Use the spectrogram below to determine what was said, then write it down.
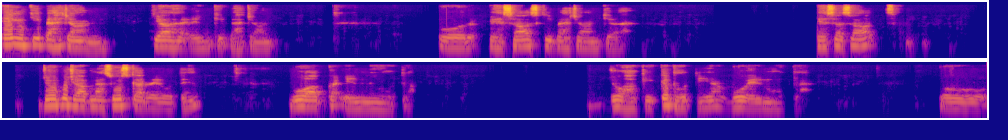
علم کی پہچان، کیا ہے علم کی پہچان؟ اور احساس کی پہچان کیا ہے؟ احساسات جو کچھ آپ محسوس کر رہے ہوتے ہیں، وہ آپ کا علم نہیں ہوتا۔ جو حقیقت ہوتی ہے، وہ علم ہوتا ہے۔ تو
